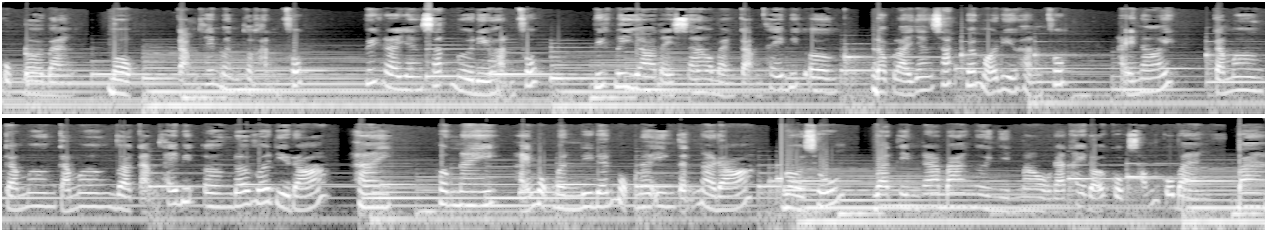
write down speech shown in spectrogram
cuộc đời bạn. Một, cảm thấy mình thật hạnh phúc. Viết ra danh sách 10 điều hạnh phúc. Viết lý do tại sao bạn cảm thấy biết ơn. Đọc lại danh sách với mỗi điều hạnh phúc. Hãy nói, cảm ơn cảm ơn cảm ơn và cảm thấy biết ơn đối với điều đó. Hai hôm nay hãy một mình đi đến một nơi yên tĩnh nào đó ngồi xuống và tìm ra ba người nhiệm màu đã thay đổi cuộc sống của bạn ba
